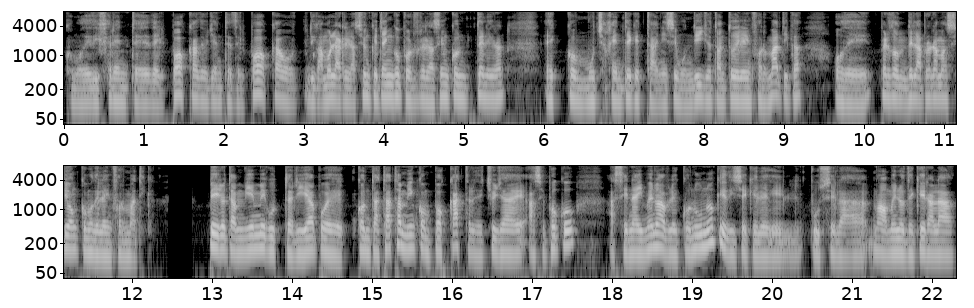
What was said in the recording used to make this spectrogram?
como de diferentes del podcast, de oyentes del podcast, o digamos la relación que tengo por relación con Telegram es con mucha gente que está en ese mundillo, tanto de la informática o de, perdón, de la programación como de la informática. Pero también me gustaría pues contactar también con podcasters. De hecho, ya hace poco, hace nada y menos, hablé con uno que dice que le, puse la, más o menos de qué era la,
